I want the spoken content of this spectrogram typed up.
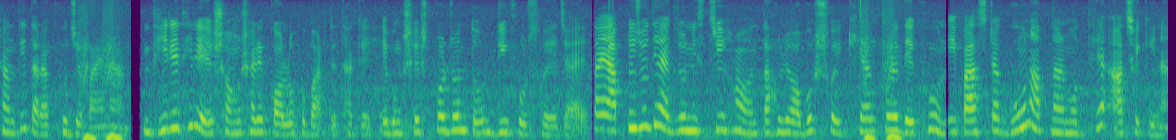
শান্তি তারা খুঁজে পায় না। ধীরে ধীরে সংসারে কলহ বাড়তে থাকে এবং শেষ পর্যন্ত ডিভোর্স হয়ে যায়। তাই আপনি যদি একজন স্ত্রী হন, তাহলে অবশ্যই খেয়াল করে দেখুন এই পাঁচটা গুণ আপনার মধ্যে আছে কিনা।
